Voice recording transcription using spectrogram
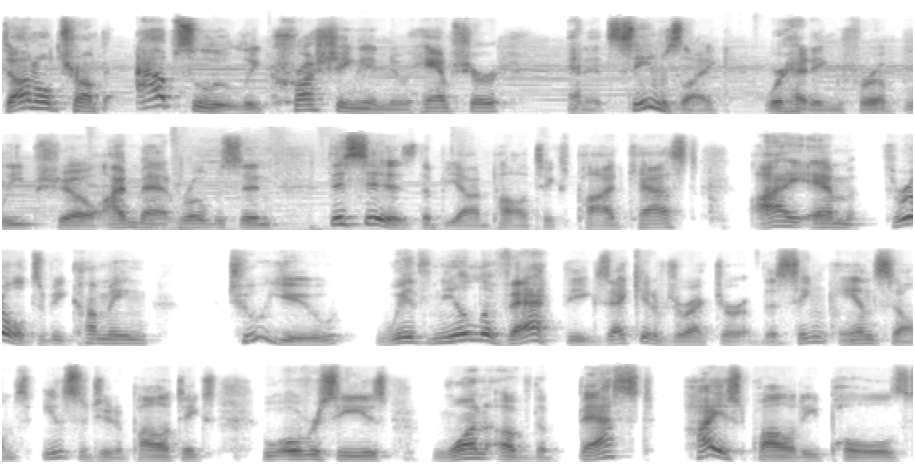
Donald Trump absolutely crushing in New Hampshire, and it seems like we're heading for a bleep show. I'm Matt Robison. This is the Beyond Politics podcast. I am thrilled to be coming to you with Neil Levesque, the executive director of the St. Anselm's Institute of Politics, who oversees one of the best, highest quality polls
